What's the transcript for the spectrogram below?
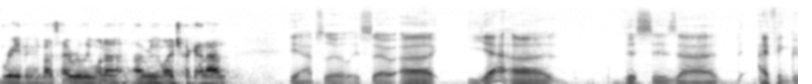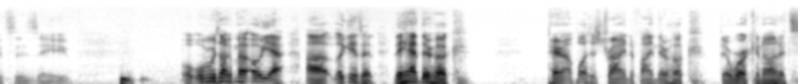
raving about. So I really want to. I really want to check that out. Yeah, absolutely. So, uh, yeah, uh, this is. Uh, I think this is a. What were we talking about? Oh yeah, uh, like I said, they had their hook. Paramount Plus is trying to find their hook. They're working on it.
